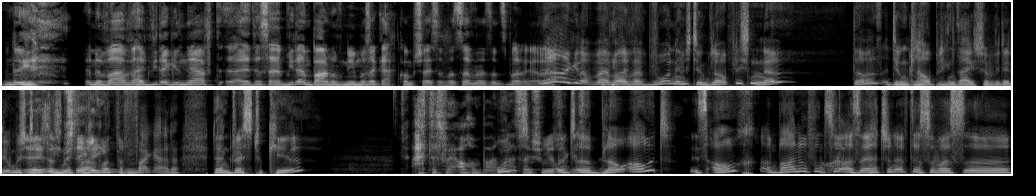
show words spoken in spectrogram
Und dann war er halt wieder genervt, äh, dass er wieder im Bahnhof nehmen muss. Er ach komm, scheiße, was sollen wir sonst machen? Aber Ja, genau, weil, weil, weil wo nämlich die Unglaublichen, ne? Da war's, die Unglaublichen sage ich schon wieder, die Unbestechlichen. Äh, Unbestechlichen. What the fuck, Alter. Dann Dress to Kill Ach, das war ja auch im Bahnhof. das hab und, ich schon wieder und äh, vergessen. Blowout ist auch am Bahnhof und so. Also er hat schon öfters sowas, äh,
